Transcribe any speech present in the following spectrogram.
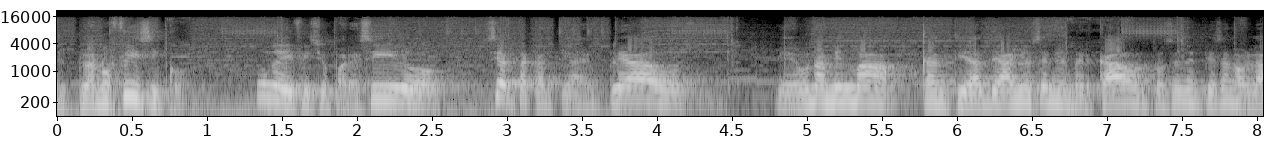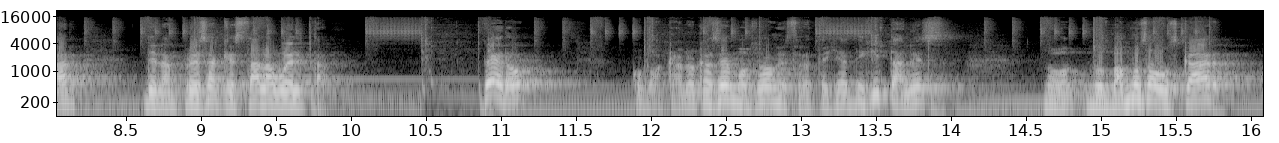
el plano físico. Un edificio parecido, cierta cantidad de empleados, eh, una misma cantidad de años en el mercado, entonces empiezan a hablar de la empresa que está a la vuelta. Pero como acá lo que hacemos son estrategias digitales, nos, vamos a buscar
